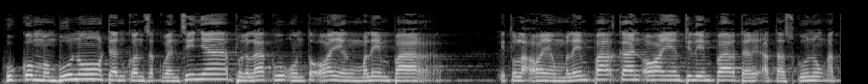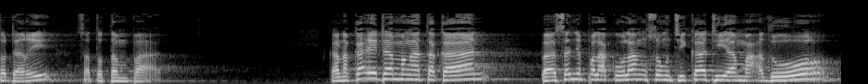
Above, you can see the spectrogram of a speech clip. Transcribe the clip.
Hukum membunuh dan konsekuensinya berlaku untuk orang yang melempar. Itulah orang yang melemparkan orang yang dilempar dari atas gunung atau dari satu tempat. Karena kaidah mengatakan bahasanya pelaku langsung jika dia ma'dzur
